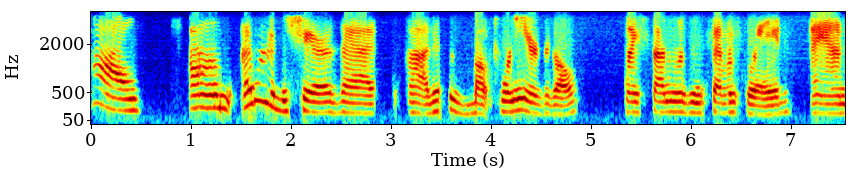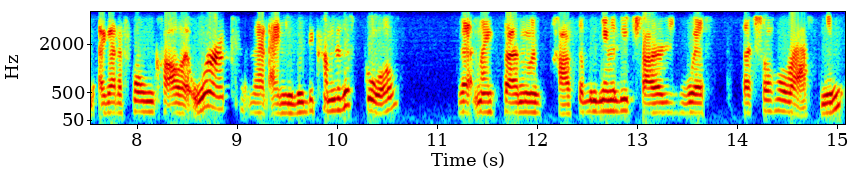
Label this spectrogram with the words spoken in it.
Hi. Um, I wanted to share that uh, this is about 20 years ago. My son was in seventh grade, and I got a phone call at work that I needed to come to the school, that my son was possibly going to be charged with sexual harassment.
